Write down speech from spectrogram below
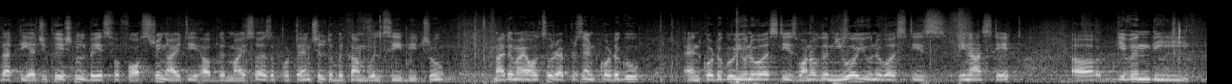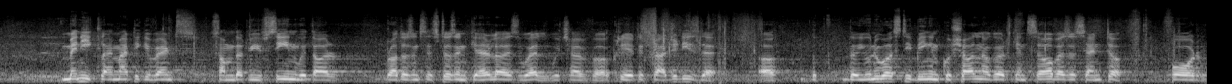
that the educational base for fostering IT hub that Mysore has a potential to become will see be true. Madam, I also represent Kodagu and Kodagu University is one of the newer universities in our state. Uh, given the many climatic events, some that we've seen with our brothers and sisters in Kerala as well, which have uh, created tragedies there. Uh, the, the university being in Kushal Nagar can serve as a center for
